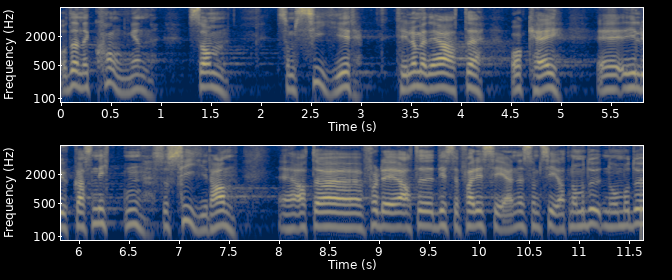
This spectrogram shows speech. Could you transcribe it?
Og denne kongen som som sier til og med det at eh, ok, eh, I Lukas 19 så sier han at, for det, at disse fariseerne som sier at nå må, du, nå, må du,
